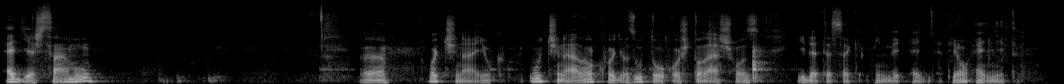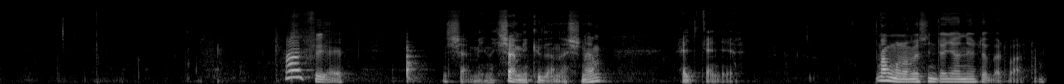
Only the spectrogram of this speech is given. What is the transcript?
egyes számú. Ö, hogy csináljuk? Úgy csinálok, hogy az utókostoláshoz ide teszek mindig egyet, jó? Ennyit. Hát figyelj. Semmi, semmi különös, nem? Egy kenyér. Megmondom őszintén, hogy ennél többet vártam.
